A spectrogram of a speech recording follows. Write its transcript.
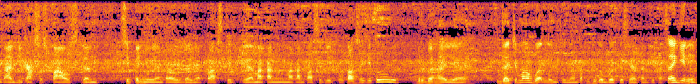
tadi kasus paus dan si penyu yang terlalu banyak plastik ya makan makan plastik itu. Plastik itu berbahaya nggak cuma buat lingkungan tapi juga buat kesehatan kita. Saya gini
